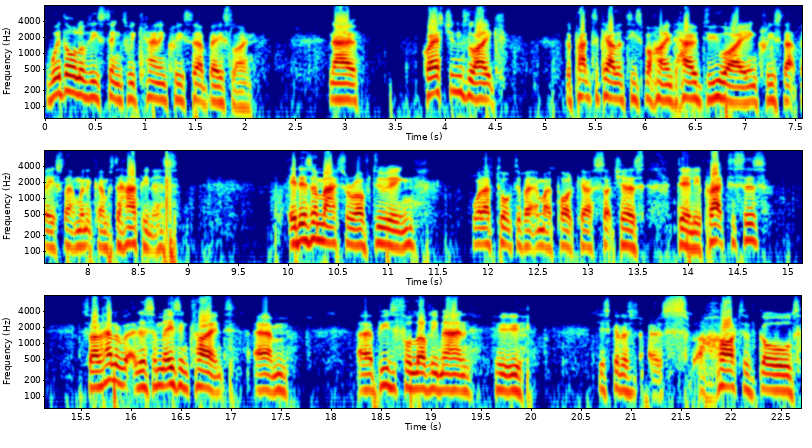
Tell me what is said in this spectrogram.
With all of these things, we can increase that baseline. Now, questions like the practicalities behind how do I increase that baseline when it comes to happiness, it is a matter of doing what I've talked about in my podcast, such as daily practices. So I've had a, this amazing client, um, a beautiful, lovely man who just got a, a heart of gold.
